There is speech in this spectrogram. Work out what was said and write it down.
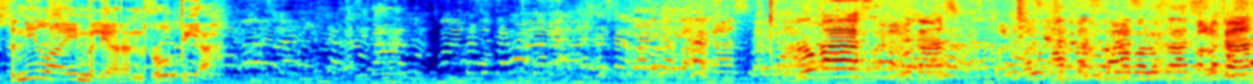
senilai miliaran rupiah. Lukas. Lukas. Lukas kelas berapa Pak Lukas. Pak Lukas.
